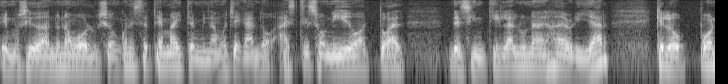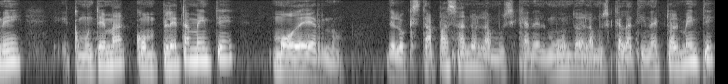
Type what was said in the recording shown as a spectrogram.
hemos ido dando una evolución con este tema y terminamos llegando a este sonido actual de Sin ti la luna deja de brillar, que lo pone como un tema completamente moderno de lo que está pasando en la música en el mundo, en la música latina actualmente,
